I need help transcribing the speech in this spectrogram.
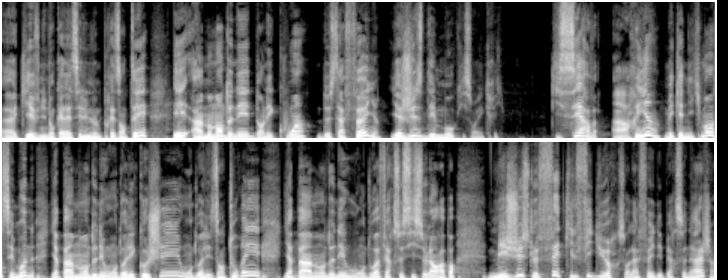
euh, qui est venu donc à la cellule nous le présenter. Et à un moment donné, dans les coins de sa feuille, il y a juste des mots qui sont écrits qui servent à rien mécaniquement. Ces mots, il n'y a pas un moment donné où on doit les cocher, où on doit les entourer. Il n'y a pas un moment donné où on doit faire ceci, cela en rapport. Mais juste le fait qu'ils figurent sur la feuille des personnages,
